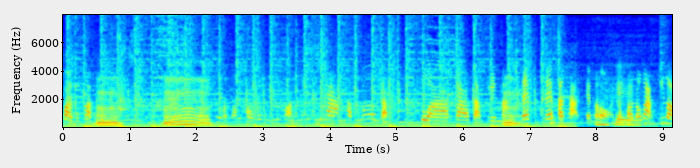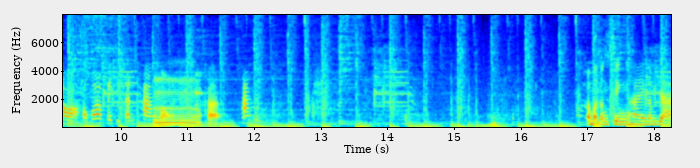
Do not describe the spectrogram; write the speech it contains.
ปล่อยไปก่อนอืมอืมคือเหมือนกับเขาก็ยึดไปก่อนให้น้ำยาทัมเมอร์กับตัวกาว 3M อือะมได้ได้ประสานกันก่อนโอเค แล้วพอระหว่างที่รอเขาก็ไปติดด้านข้างอืก่อนมค่ะ ข้างหนึ่ง ก็เหมือนต้องทิ้งให้น้ำยา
